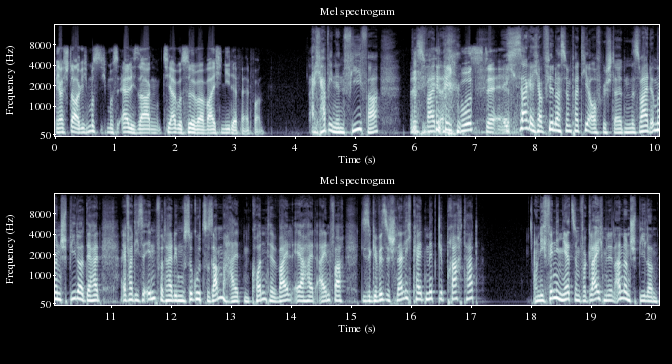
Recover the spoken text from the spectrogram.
Ja, stark. Ich muss, ich muss ehrlich sagen, Thiago Silva war ich nie der Fan von. Ich habe ihn in FIFA. Das war halt, ich wusste es. Ich sage, ich habe viel nach Sympathie aufgestellt. Und es war halt immer ein Spieler, der halt einfach diese Innenverteidigung so gut zusammenhalten konnte, weil er halt einfach diese gewisse Schnelligkeit mitgebracht hat. Und ich finde ihn jetzt im Vergleich mit den anderen Spielern,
